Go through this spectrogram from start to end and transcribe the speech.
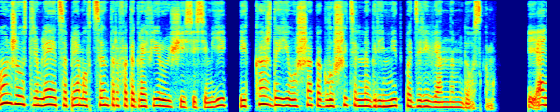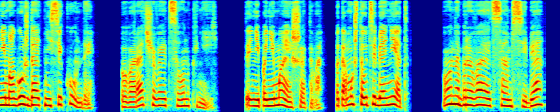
Он же устремляется прямо в центр фотографирующейся семьи, и каждый его шаг оглушительно гремит по деревянным доскам. «Я не могу ждать ни секунды», — поворачивается он к ней. «Ты не понимаешь этого, потому что у тебя нет». Он обрывает сам себя,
